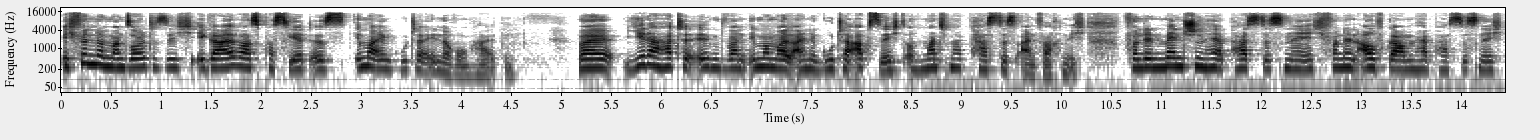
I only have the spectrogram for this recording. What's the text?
ich finde, man sollte sich, egal was passiert ist, immer in guter Erinnerung halten weil jeder hatte irgendwann immer mal eine gute Absicht und manchmal passt es einfach nicht. Von den Menschen her passt es nicht, von den Aufgaben her passt es nicht.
